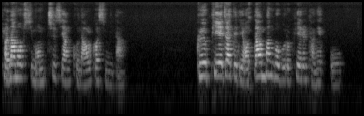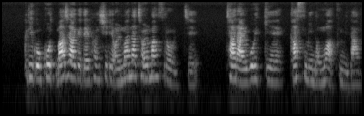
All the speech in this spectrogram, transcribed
변함없이 멈추지 않고 나올 것입니다. 그 피해자들이 어떠한 방법으로 피해를 당했고 그리고 곧 맞이하게 될 현실이 얼마나 절망스러울지 잘 알고 있기에 가슴이 너무 아픕니다.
